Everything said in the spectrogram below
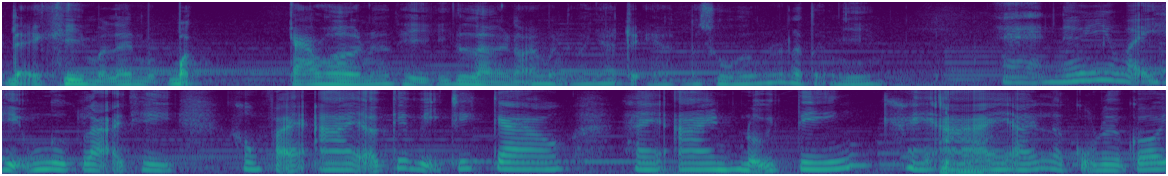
Để khi mà lên một bậc cao hơn thì cái lời nói mình có giá trị hơn, nó xu hướng rất là tự nhiên à nếu như vậy hiểu ngược lại thì không phải ai ở cái vị trí cao hay ai nổi tiếng hay đúng ai ấy là cũng đều có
